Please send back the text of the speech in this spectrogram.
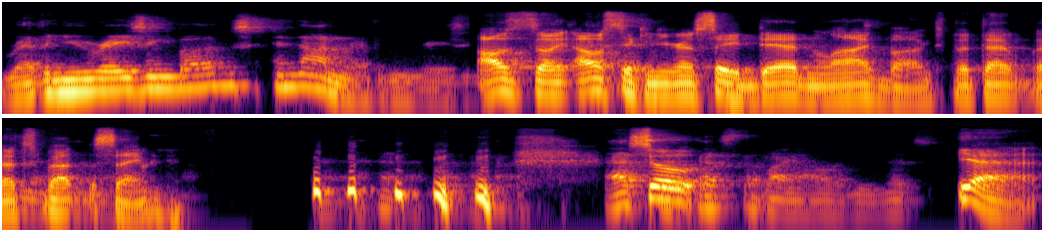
revenue raising bugs and non revenue raising. I was I was thinking you're going to say dead and live bugs, but that that's about the same. that's so that's the biology. That's yeah.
